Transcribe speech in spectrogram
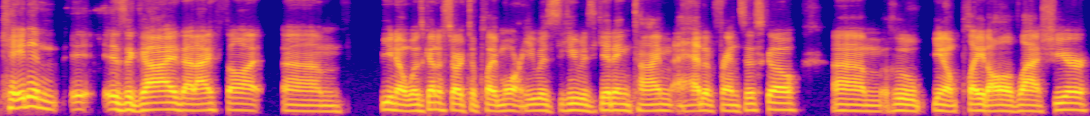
Kadin is a guy that I thought um, you know was going to start to play more. He was he was getting time ahead of Francisco, um, who you know played all of last year.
